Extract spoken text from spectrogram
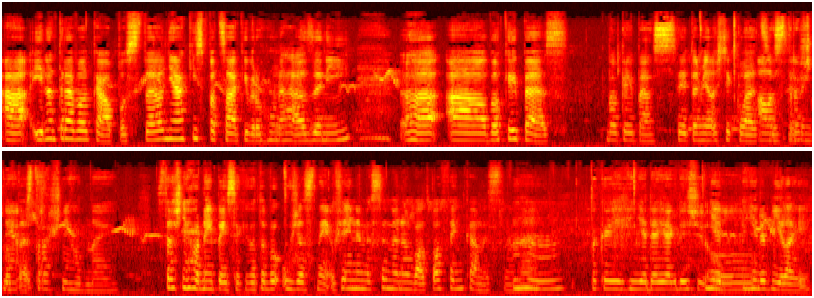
A jedna teda velká postel, nějaký spacáky v rohu naházený a, eh, a velký pes. Velký pes. Který tam měl ještě klec. Ale vlastně, strašně, strašně hodný. Strašně hodný pejsek, jako to byl úžasný. Už ani nevím, jak se jmenoval, to byla Fenka, myslím, ne? Mm-hmm. Takový hnědej, jak když... Hně, hnědobílej.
